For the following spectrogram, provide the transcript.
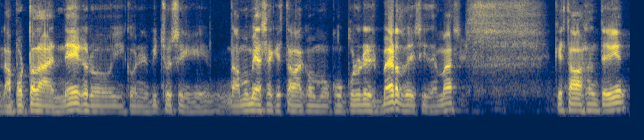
la portada en negro y con el bicho ese, la momia esa que estaba como con colores verdes y demás, que está bastante bien.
